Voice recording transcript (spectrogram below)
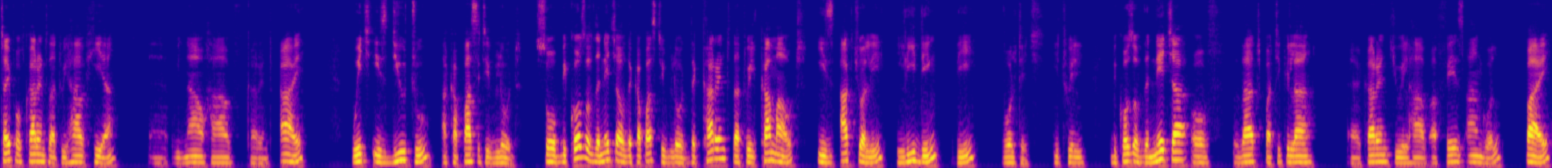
type of current that we have here, uh, we now have current I, which is due to a capacitive load. So because of the nature of the capacitive load, the current that will come out is actually leading the voltage. It will, because of the nature of that particular uh, current, you will have a phase angle phi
